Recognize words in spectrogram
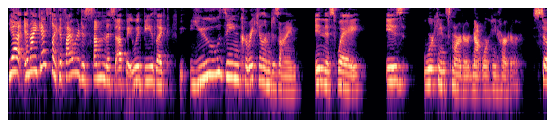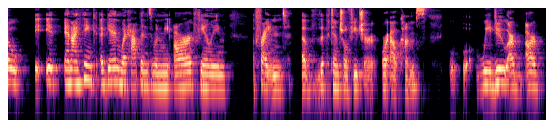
yeah, and I guess like if I were to sum this up, it would be like using curriculum design in this way is working smarter, not working harder. So it, and I think again, what happens when we are feeling frightened of the potential future or outcomes, we do our, our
